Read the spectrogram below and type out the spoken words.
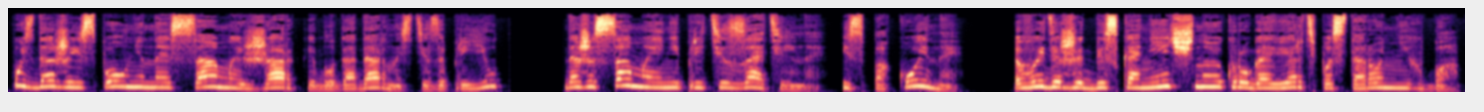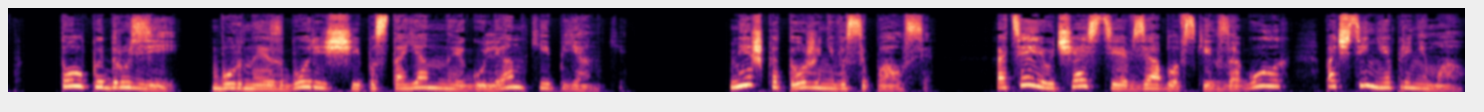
пусть даже исполненная самой жаркой благодарности за приют, даже самая непритязательная и спокойная, выдержит бесконечную круговерть посторонних баб, толпы друзей, бурные сборища и постоянные гулянки и пьянки. Мишка тоже не высыпался, хотя и участие в зябловских загулах почти не принимал.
